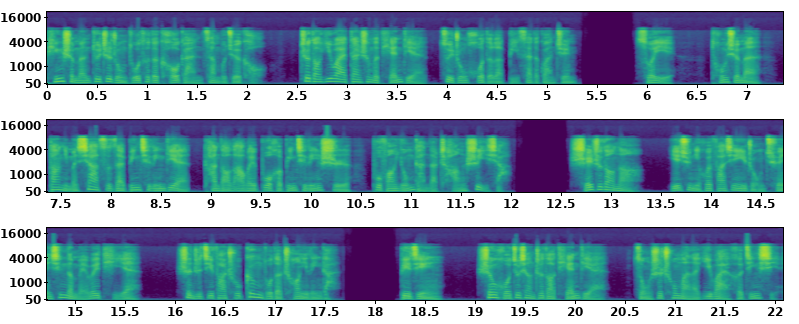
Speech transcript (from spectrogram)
评审们对这种独特的口感赞不绝口。这道意外诞生的甜点最终获得了比赛的冠军。所以，同学们，当你们下次在冰淇淋店看到辣味薄荷冰淇淋时，不妨勇敢的尝试一下。谁知道呢？也许你会发现一种全新的美味体验，甚至激发出更多的创意灵感。毕竟，生活就像这道甜点，总是充满了意外和惊喜。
